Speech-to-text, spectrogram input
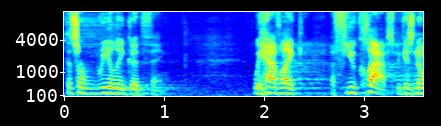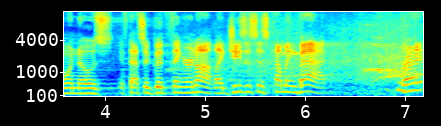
That's a really good thing. We have like a few claps because no one knows if that's a good thing or not. Like Jesus is coming back, right?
